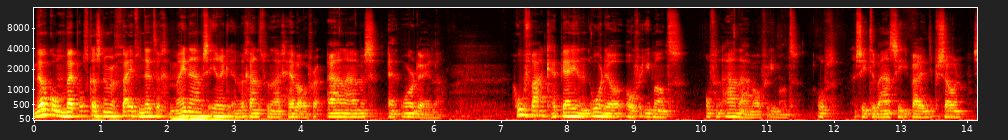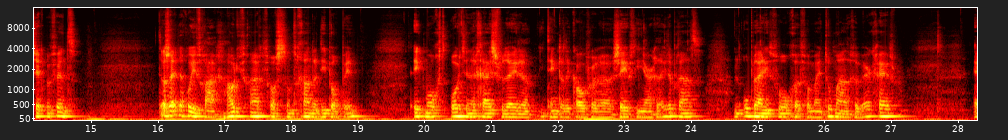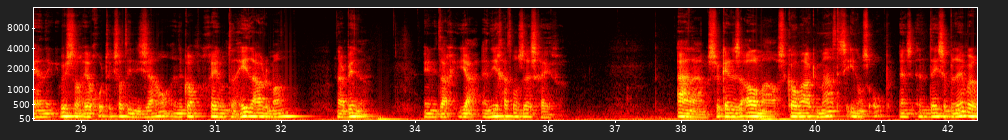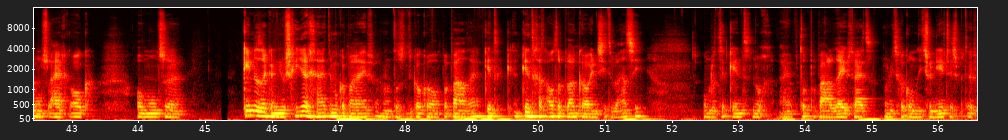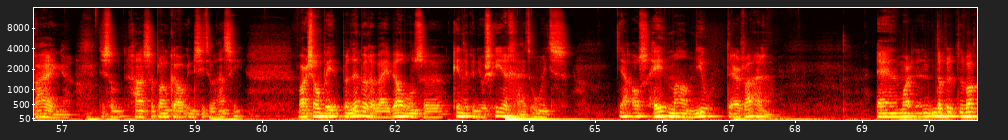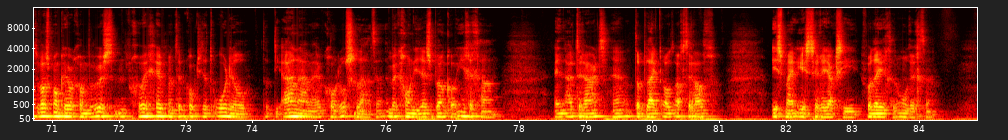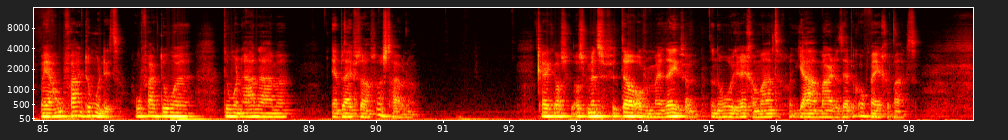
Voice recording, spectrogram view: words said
Welkom bij podcast nummer 35. Mijn naam is Erik en we gaan het vandaag hebben over aannames en oordelen. Hoe vaak heb jij een oordeel over iemand of een aanname over iemand of een situatie waarin die persoon zich bevindt? Dat is een hele goede vraag. Hou die vraag vast, want we gaan er dieper op in. Ik mocht ooit in een grijs verleden, ik denk dat ik over 17 jaar geleden praat, een opleiding volgen van mijn toenmalige werkgever. En ik wist nog heel goed, ik zat in die zaal en er kwam op een gegeven moment een hele oude man naar binnen. En ik dacht, ja, en die gaat ons les geven. Aannames, we kennen ze allemaal. Ze komen automatisch in ons op. En, deze belemmeren ons eigenlijk ook om onze kinderlijke nieuwsgierigheid, noem ik het maar even. Want dat is natuurlijk ook wel bepaald. Hè? Kind, een kind gaat altijd blanco in de situatie omdat het kind nog eh, tot bepaalde leeftijd nog niet geconditioneerd is met ervaringen. Dus dan gaan ze blanco in de situatie. Maar zo belemmeren wij wel onze kinderlijke nieuwsgierigheid om iets ja, als helemaal nieuw te ervaren. En maar dat, was me ook heel erg gewoon bewust. Op een gegeven moment heb ik ook dat oordeel, dat die aanname heb ik gewoon losgelaten. En ben ik gewoon die les blanco ingegaan. En uiteraard, hè, dat blijkt altijd achteraf, is mijn eerste reactie volledig ten onrechte. Maar ja, hoe vaak doen we dit? Hoe vaak doen we, doen we een aanname en blijven dan vasthouden? Kijk, als, als ik mensen vertel over mijn leven, dan hoor ik regelmatig van ja, maar dat heb ik ook meegemaakt.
